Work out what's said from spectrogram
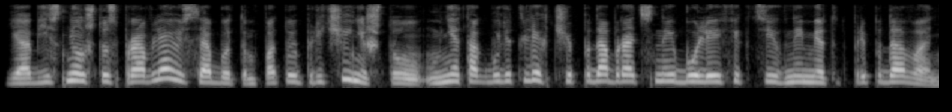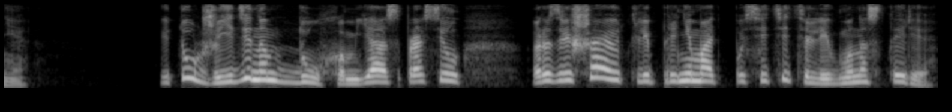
Я объяснил, что справляюсь об этом по той причине, что мне так будет легче подобрать наиболее эффективный метод преподавания. И тут же, единым духом, я спросил, разрешают ли принимать посетителей в монастыре.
